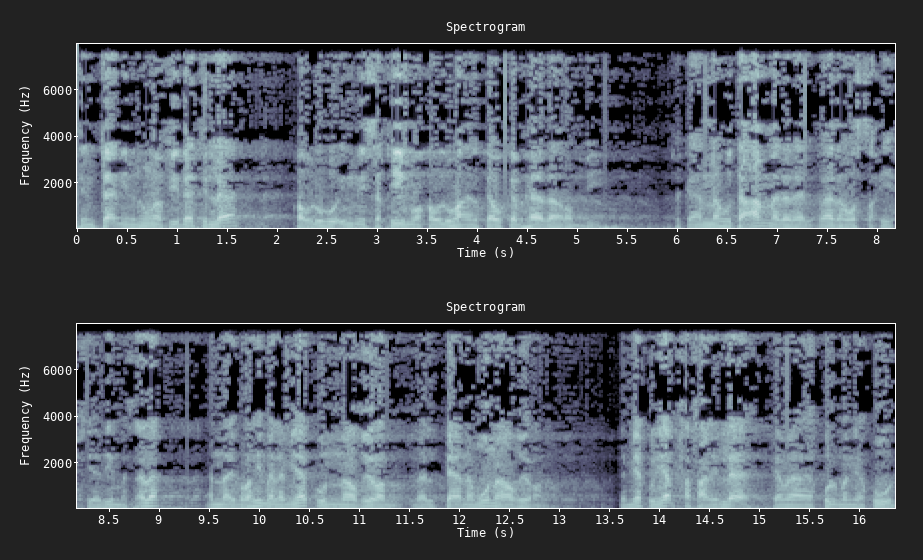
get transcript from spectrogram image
اثنتان منهما في ذات الله قوله إني سقيم وقوله عن الكوكب هذا ربي. فكأنه تعمد ذلك. وهذا هو الصحيح في هذه المسألة أن إبراهيم لم يكن ناظرا بل كان مناظرا. لم يكن يبحث عن الله كما يقول من يقول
